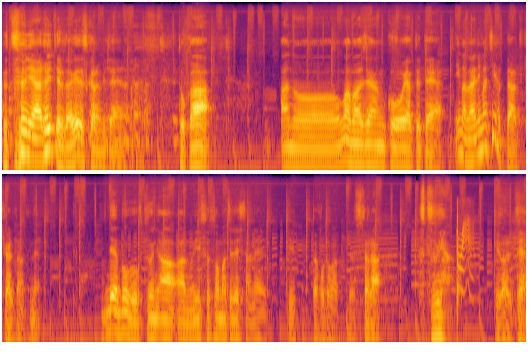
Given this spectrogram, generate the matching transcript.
普通に歩いてるだけですからみたいな。とかあのー、まあ麻雀こうやってて「今何待ちやった?」って聞かれたんですね。で僕普通に「ああのいすそ待ちでしたね」って言ったことがあってそしたら「普通やん」って言われて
